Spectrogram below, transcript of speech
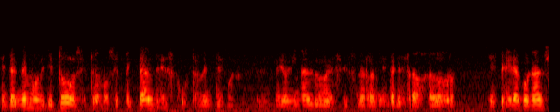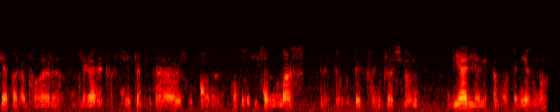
entendemos de que todos estamos expectantes, justamente bueno, el medio aguinaldo es, una herramienta que el trabajador espera con ansias para poder llegar a estas fiestas que cada vez se están complejizando más en este contexto de inflación diaria que estamos teniendo.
